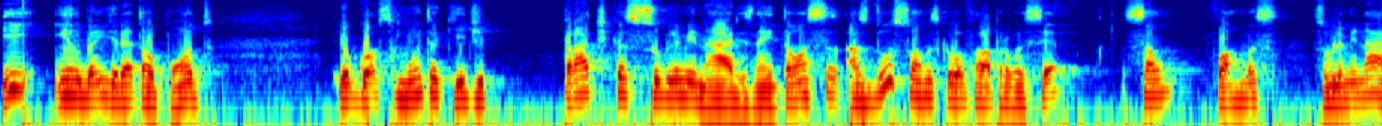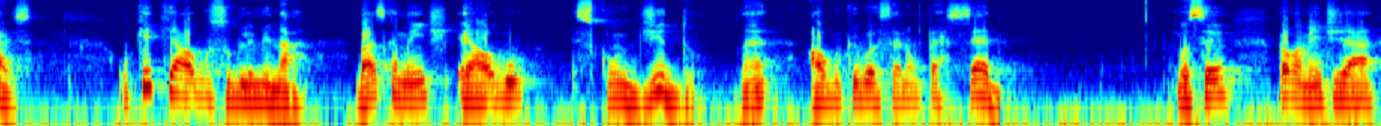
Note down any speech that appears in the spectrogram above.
E indo bem direto ao ponto, eu gosto muito aqui de práticas subliminares. Né? Então, as, as duas formas que eu vou falar para você são formas subliminares. O que, que é algo subliminar? Basicamente, é algo escondido, né? algo que você não percebe. Você provavelmente já,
